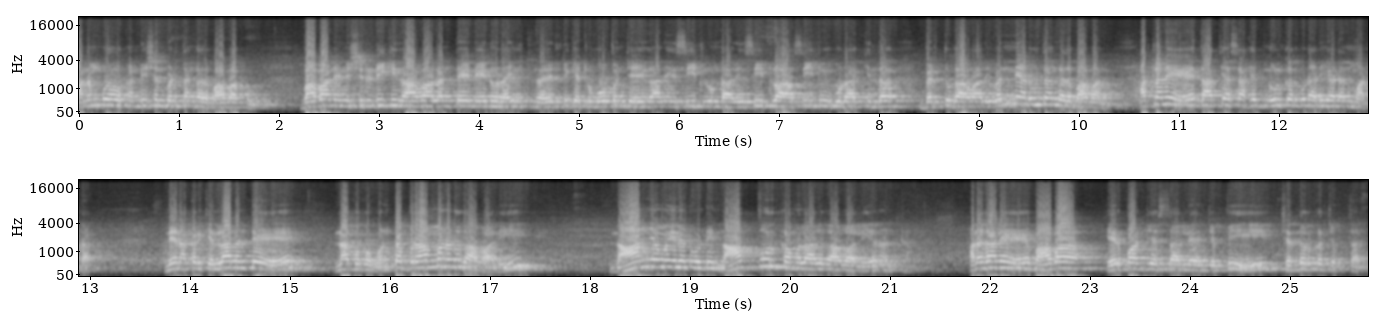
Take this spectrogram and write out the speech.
మనం కూడా ఒక కండిషన్ పెడతాం కదా బాబాకు. బాబా నేను షిరిడీకి రావాలంటే నేను రైల్ రైలు టికెట్లు ఓపెన్ చేయగానే సీట్లు ఉండాలి సీట్లు ఆ సీట్లు కూడా కింద బెర్త్ కావాలి ఇవన్నీ అడుగుతాం కదా బాబాను. అట్లనే తాత్యా సాహెబ్ నూల్కర్ కూడా అడిగాడు అనమాట నేను అక్కడికి వెళ్ళాలంటే నాకు ఒక వంట బ్రాహ్మణుడు కావాలి నాణ్యమైనటువంటి నాగ్పూర్ కమలాలు కావాలి అని అంట. అనగానే బాబా ఏర్పాటు చేస్తారులే అని చెప్పి చందోర్కర్ చెప్తారు.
